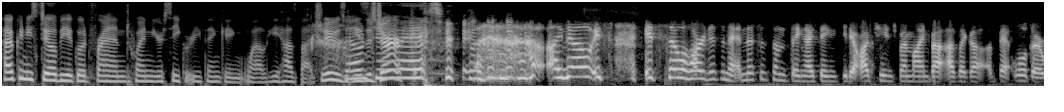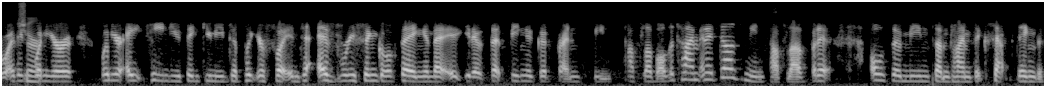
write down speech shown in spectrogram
How can you still be a good friend when you're secretly thinking, well, he has bad shoes and he's a jerk? I know it's it's so hard, isn't it? And this is something I think you know I've changed my mind about as I got a bit older. I think Sure. when you're when you're 18, you think you need to put your foot into every single thing, and that it, you know that being a good friend means tough love all the time, and it does mean tough love, but it also means sometimes accepting this,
